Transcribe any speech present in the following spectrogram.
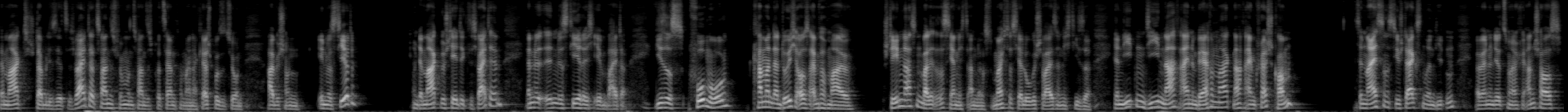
der Markt stabilisiert sich weiter, 20, 25 Prozent von meiner Cash-Position habe ich schon investiert und der Markt bestätigt sich weiterhin, dann investiere ich eben weiter. Dieses FOMO kann man dann durchaus einfach mal stehen lassen, weil es ist ja nichts anderes. Du möchtest ja logischerweise nicht diese Renditen, die nach einem Bärenmarkt, nach einem Crash kommen, sind meistens die stärksten Renditen, weil wenn du dir zum Beispiel anschaust,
